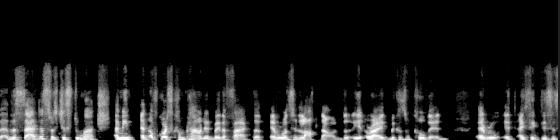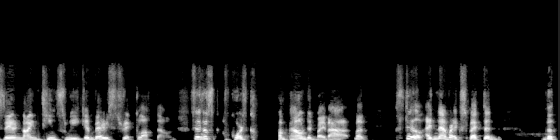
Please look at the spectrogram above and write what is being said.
the, the sadness was just too much. I mean, and of course, compounded by the fact that everyone's in lockdown, right, because of COVID. Every, it, I think this is their 19th week and very strict lockdown. So it was, of course, compounded by that. But still, I never expected the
